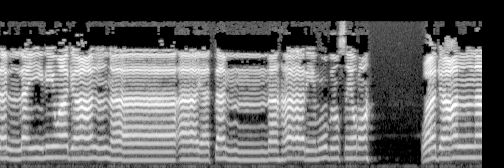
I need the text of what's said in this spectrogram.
الليل وجعلنا آية النهار مبصرة وجعلنا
